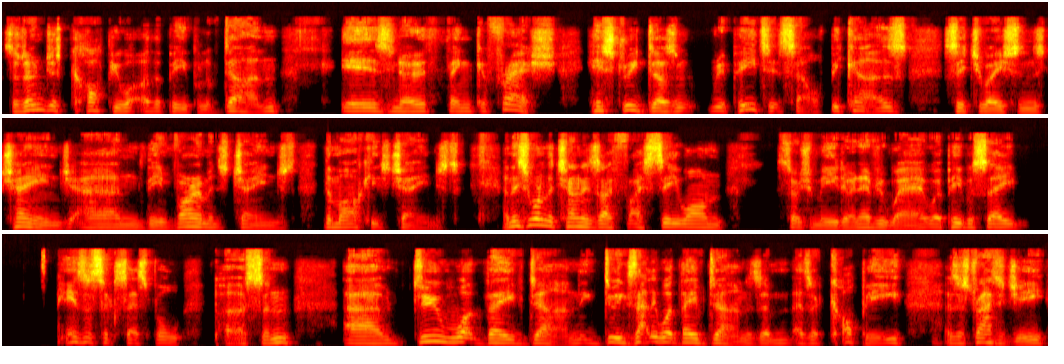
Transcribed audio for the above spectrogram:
So don't just copy what other people have done. Is you know think afresh. History doesn't repeat itself because situations change and the environment's changed, the market's changed, and this is one of the challenges I, I see on social media and everywhere where people say here's a successful person uh, do what they've done do exactly what they've done as a as a copy as a strategy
